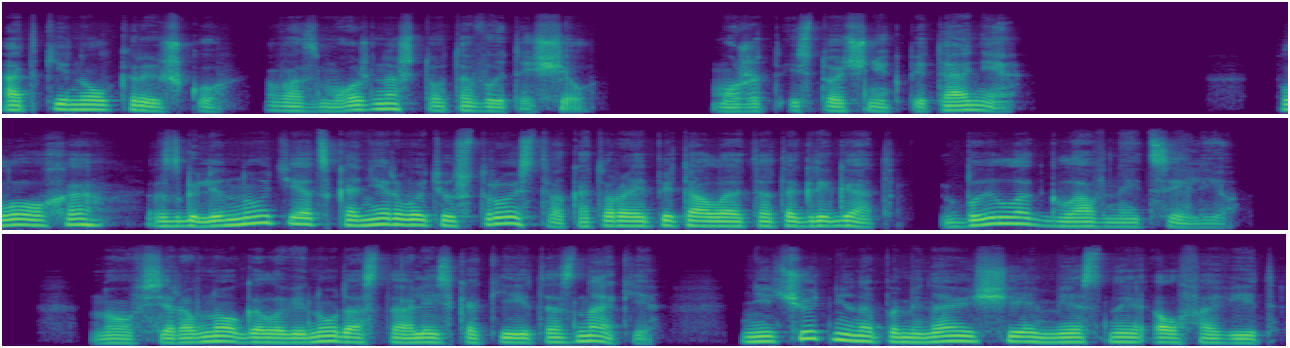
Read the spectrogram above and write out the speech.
откинул крышку, возможно, что-то вытащил. Может, источник питания? Плохо. Взглянуть и отсканировать устройство, которое питало этот агрегат, было главной целью. Но все равно Головину достались какие-то знаки, ничуть не напоминающие местный алфавит,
